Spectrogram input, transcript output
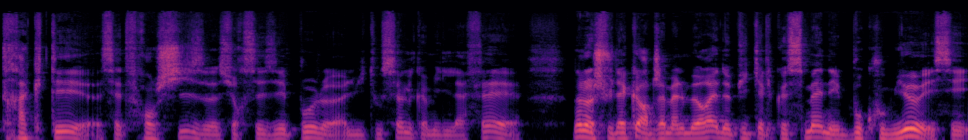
tracter euh, cette franchise sur ses épaules à lui tout seul comme il l'a fait. Non, non, je suis d'accord. Jamal Murray, depuis quelques semaines, est beaucoup mieux et c'est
